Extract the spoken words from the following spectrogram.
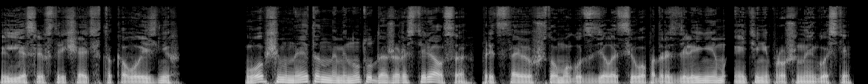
и если встречать, то кого из них? В общем, Нейтан на минуту даже растерялся, представив, что могут сделать с его подразделением эти непрошенные гости.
